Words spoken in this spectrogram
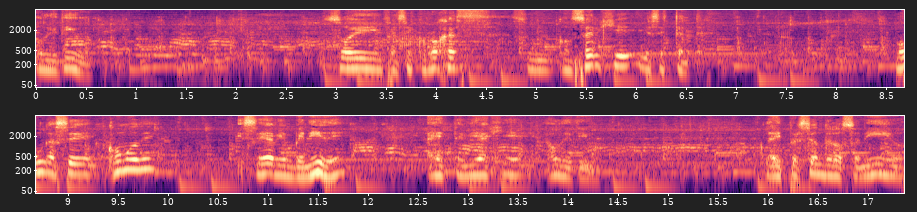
auditivo. Soy Francisco Rojas, su conserje y asistente. Póngase cómodo y sea bienvenido a este viaje auditivo. La dispersión de los sonidos,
